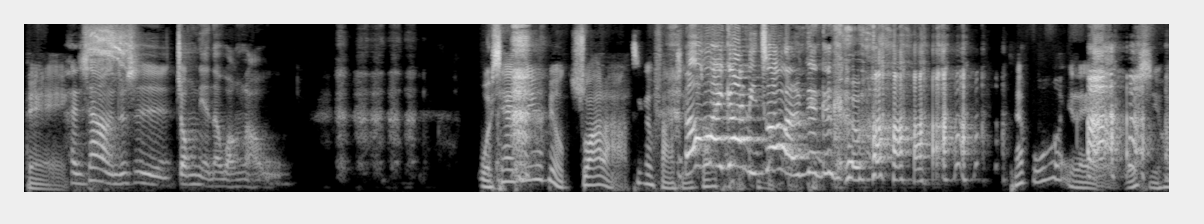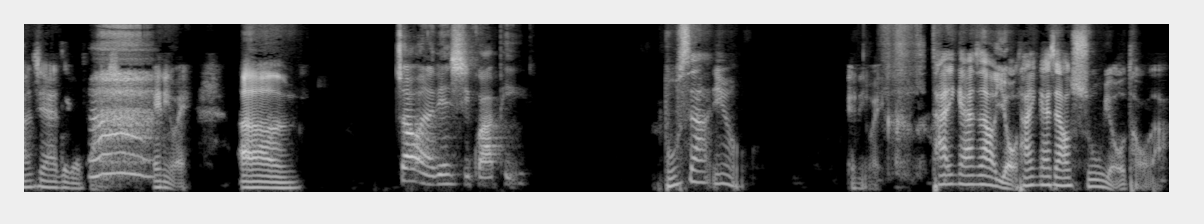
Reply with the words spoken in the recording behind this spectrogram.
对，很像就是中年的王老五。我现在是因为没有抓啦，这个发 型 Oh my god！你抓完了变更可怕。才不会嘞，我喜欢现在这个发型。Anyway，嗯，抓完了变西瓜皮。不是啊，因为 Anyway，他应该是要有，他应该是要梳油头啦，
